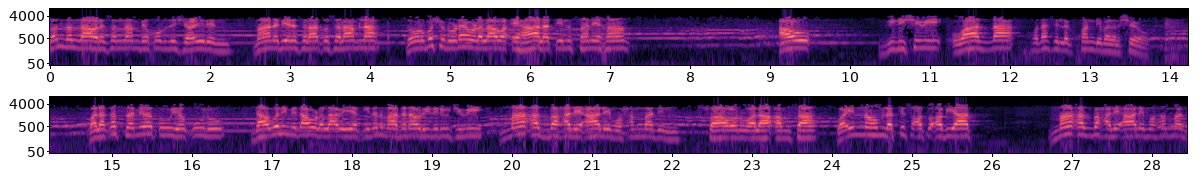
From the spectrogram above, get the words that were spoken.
صلی الله علیه وسلم بخبز شعیر ما نبی علیہ الصلوۃ والسلام لا دور بشو ډوډۍ وړلا و اهالتن سنخا او ویلی شوی واز دا خدا سے لګ خوند بدل شوی ولقد سمعت یقول دا ولی می دا وړلا وی یقینا ما دنا اوری دیو چی وی ما اصبح لآل محمد صاع ولا امسا وانهم لتسعه ابیات ما اصبح لآل محمد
